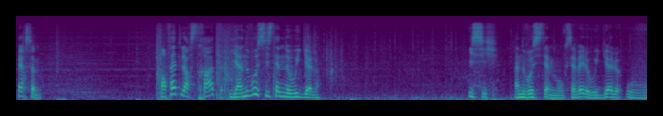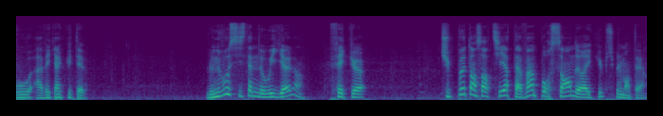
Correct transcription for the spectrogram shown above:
Personne. En fait, leur strat, il y a un nouveau système de wiggle. Ici, un nouveau système. Vous savez, le wiggle où vous, avec un QTE. Le nouveau système de wiggle fait que tu peux t'en sortir, tu as 20% de récup supplémentaire.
